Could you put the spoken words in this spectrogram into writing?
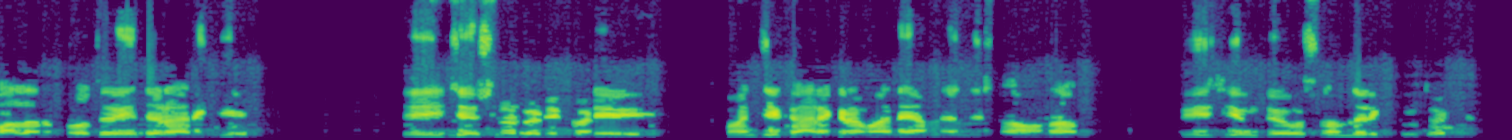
వాళ్ళను ప్రోత్సహించడానికి చేసినటువంటి మంచి కార్యక్రమాన్ని అభినందిస్తా ఉన్నాం. బీసీ ఉద్యోగస్తులందరికీ కృతజ్ఞతలు.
